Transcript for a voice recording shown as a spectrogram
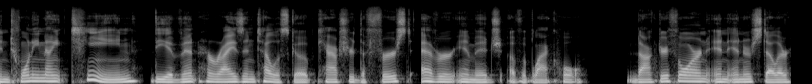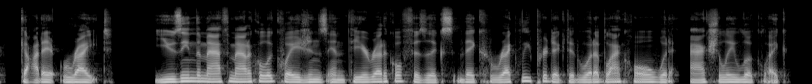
In 2019, the Event Horizon Telescope captured the first ever image of a black hole. Dr. Thorne and Interstellar got it right. Using the mathematical equations and theoretical physics, they correctly predicted what a black hole would actually look like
